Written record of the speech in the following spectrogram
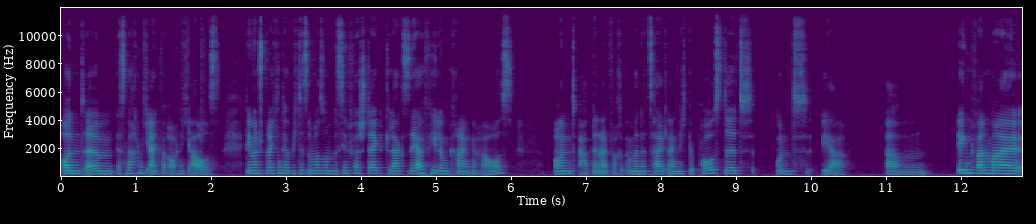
Und ähm, es macht mich einfach auch nicht aus. Dementsprechend habe ich das immer so ein bisschen versteckt, lag sehr viel im Krankenhaus und habe dann einfach immer eine Zeit lang nicht gepostet. Und ja, ähm, irgendwann mal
